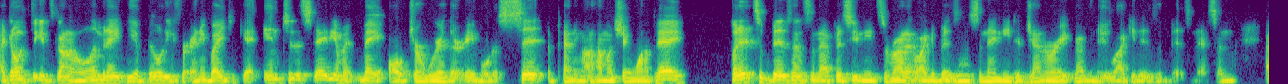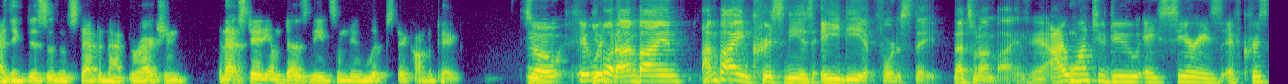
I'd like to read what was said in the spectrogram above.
I don't think it's going to eliminate the ability for anybody to get into the stadium. It may alter where they're able to sit depending on how much they want to pay. But it's a business, and FSU needs to run it like a business, and they need to generate revenue like it is a business. And I think this is a step in that direction. And that stadium does need some new lipstick on the pig. So it You would. know what I'm buying? I'm buying Chris Nee as AD at Florida State. That's what I'm buying. Yeah, I want to do a series. If Chris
